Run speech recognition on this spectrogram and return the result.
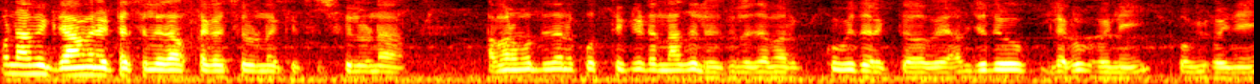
মানে আমি গ্রামের একটা ছেলে রাস্তাঘাট ছিল না কিছু ছিল না আমার মধ্যে যেন প্রত্যেকে এটা নাজিল হয়েছিল যে আমার কবিতা লিখতে হবে। আমি যদিও লেখক হই নাই কবি হই নাই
